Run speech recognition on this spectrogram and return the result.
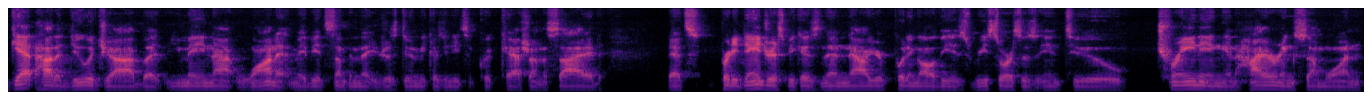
get how to do a job, but you may not want it. Maybe it's something that you're just doing because you need some quick cash on the side that's pretty dangerous because then now you're putting all these resources into training and hiring someone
